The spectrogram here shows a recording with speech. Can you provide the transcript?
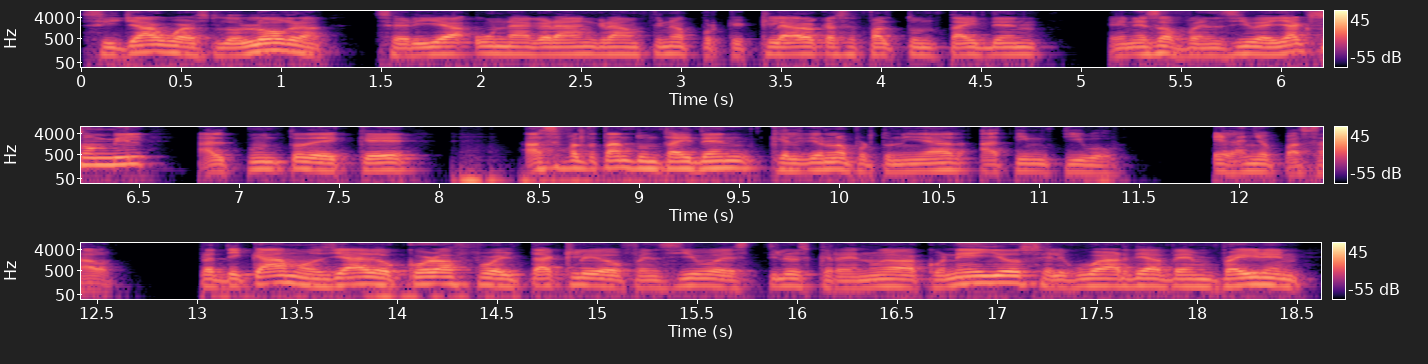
Si Jaguars lo logra, sería una gran, gran fina, porque claro que hace falta un tight end en esa ofensiva de Jacksonville al punto de que hace falta tanto un tight end que le dieron la oportunidad a Tim Tebow el año pasado. Platicamos ya de Okora fue el tackle ofensivo de Steelers que renueva con ellos. El guardia Ben Braden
